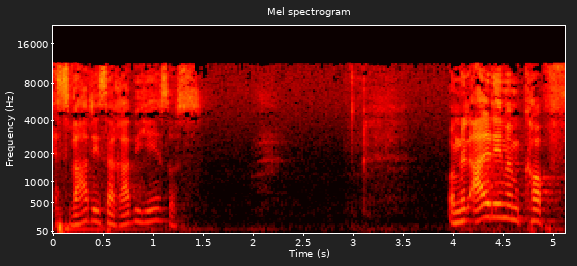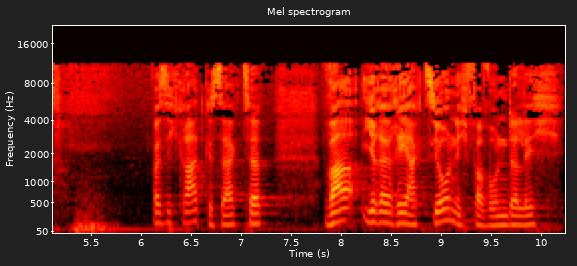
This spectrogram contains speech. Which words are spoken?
es war dieser Rabbi Jesus. Und mit all dem im Kopf, was ich gerade gesagt habe, war ihre Reaktion nicht verwunderlich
